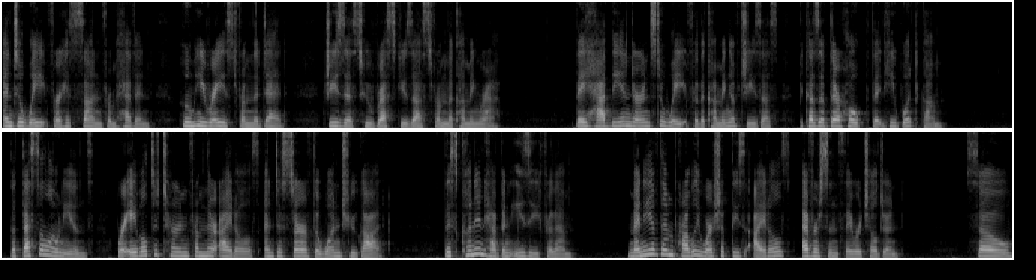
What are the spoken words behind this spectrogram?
and to wait for his Son from heaven, whom he raised from the dead, Jesus who rescues us from the coming wrath. They had the endurance to wait for the coming of Jesus because of their hope that he would come. The Thessalonians were able to turn from their idols and to serve the one true God. This couldn't have been easy for them Many of them probably worshiped these idols ever since they were children. So,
